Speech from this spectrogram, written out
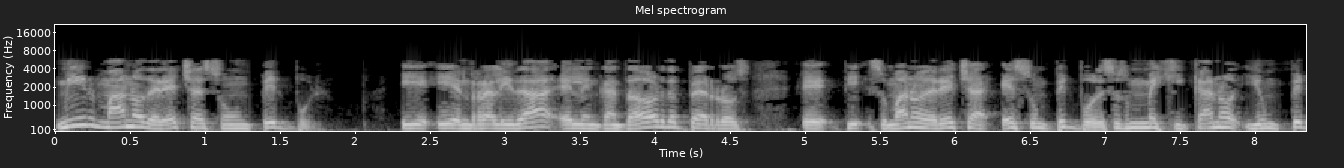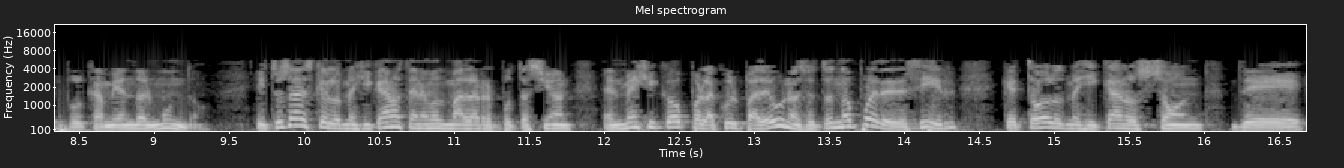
Mi mano derecha es un pitbull. Y, y en realidad el encantador de perros, eh, su mano derecha es un pitbull. Eso es un mexicano y un pitbull cambiando el mundo. Y tú sabes que los mexicanos tenemos mala reputación en México por la culpa de unos. Entonces no puede decir que todos los mexicanos son de,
